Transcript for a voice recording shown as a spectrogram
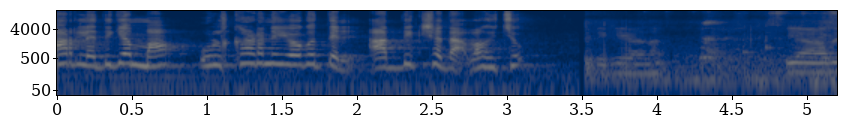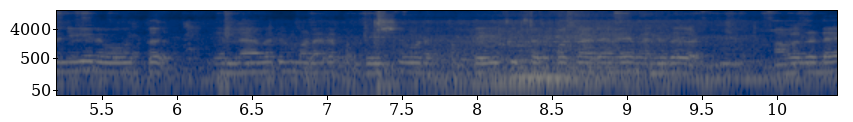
ആർ ലതികമ്മ ഉദ്ഘാടന യോഗത്തിൽ അധ്യക്ഷത വഹിച്ചു. ഇരിക്കുകയാണ് ഈ ആധുനിക ലോകത്ത് എല്ലാവരും വളരെ പ്രതീക്ഷയോടെ പ്രത്യേകിച്ച് ചെറുപ്പക്കാരായ വനിതകൾ അവരുടെ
